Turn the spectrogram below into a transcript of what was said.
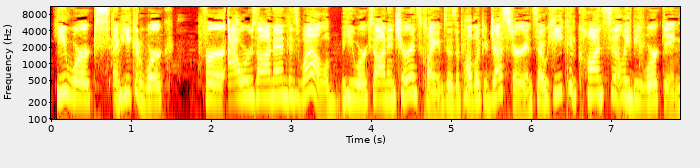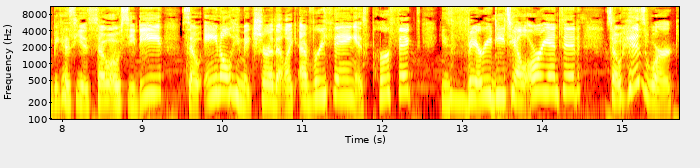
he works and he could work for hours on end as well. He works on insurance claims as a public adjuster and so he could constantly be working because he is so ocd so anal. He makes sure that like everything is perfect. He's very detail oriented so his work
